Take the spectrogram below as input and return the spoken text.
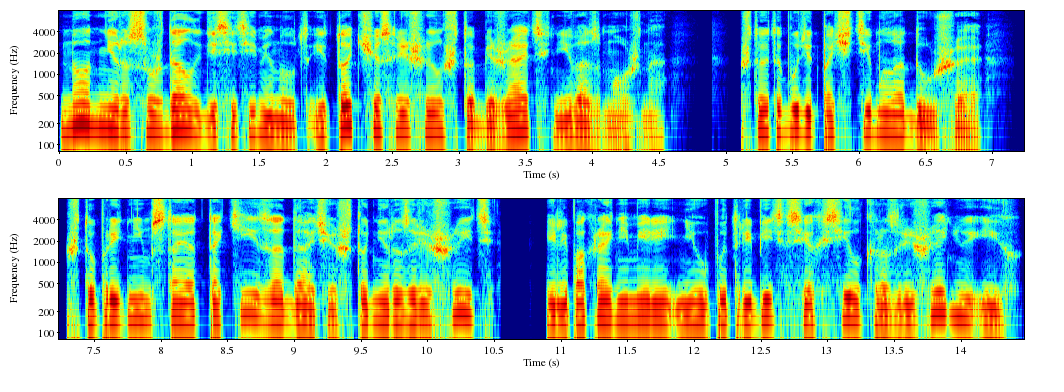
Но он не рассуждал и десяти минут, и тотчас решил, что бежать невозможно, что это будет почти малодушие, что пред ним стоят такие задачи, что не разрешить или, по крайней мере, не употребить всех сил к разрешению их,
